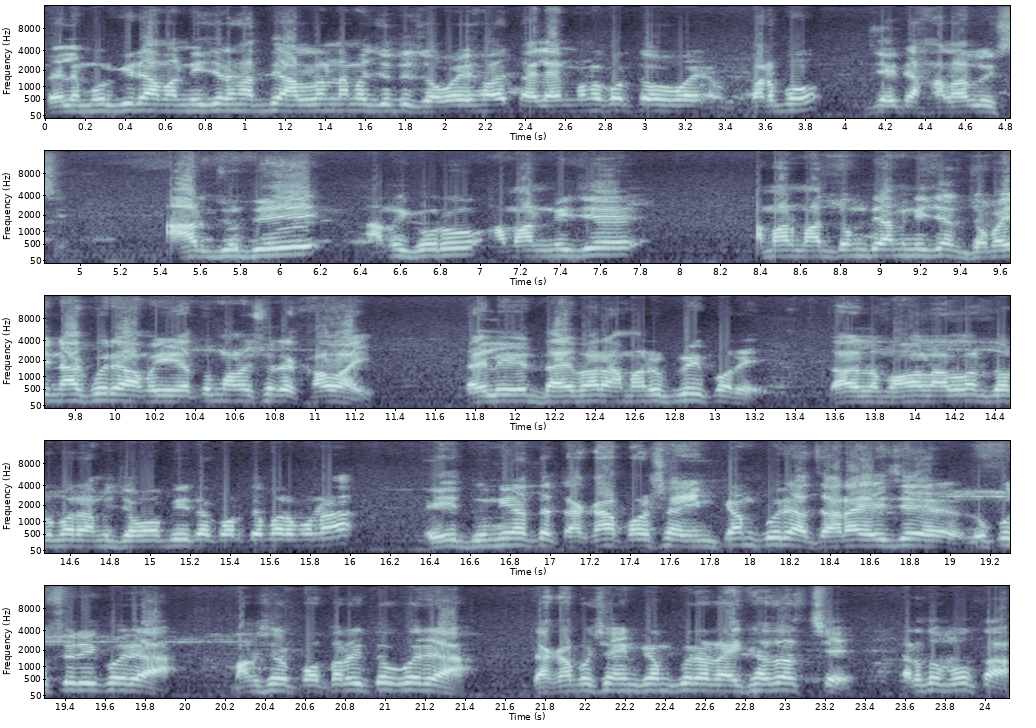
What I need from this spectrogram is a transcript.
তাহলে মুরগিটা আমার নিজের হাত দিয়ে আল্লাহর নামে যদি জবাই হয়, তাহলে আমি মনে করতে পারব যে এটা হালাল হয়েছে আর যদি আমি গরু আমার নিজে, আমার মাধ্যম দিয়ে আমি নিজে জবাই না করে আমি এত মানুষের খাওয়াই, তাহলে এর দায়ভার আমার উপরেই পড়ে। তাহলে মহান আল্লাহর দরবারে আমি জবাবদিহিতা করতে পারব না। এই দুনিয়াতে টাকা, পয়সা ইনকাম করিয়া যারা এই যে লোকচুরি করিয়া মানুষের প্রতারিত করিয়া টাকা, পয়সা ইনকাম করে রাইখা যাচ্ছে এরা তো বোকা।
